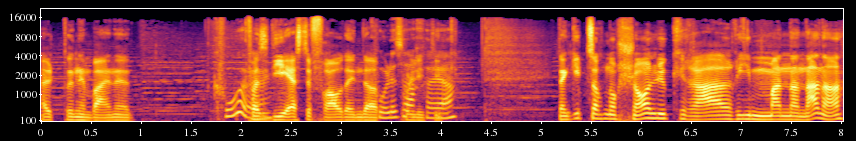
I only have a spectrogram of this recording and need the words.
halt drinnen war, eine cool. quasi die erste Frau da in der Coole Sache, Politik. ja. Dann gibt es auch noch Jean-Luc Rarimananana,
